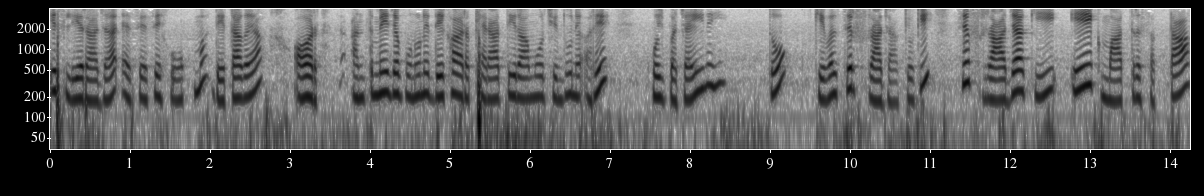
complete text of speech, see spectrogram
इसलिए राजा ऐसे ऐसे हुक्म देता गया। और अंत में जब उन्होंने देखा, खैराती रामू और चिंदू ने, अरे, कोई बचा ही नहीं। तो केवल सिर्फ़ राजा, क्योंकि सिर्फ़ राजा की एकमात्र सत्ता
